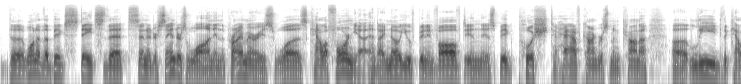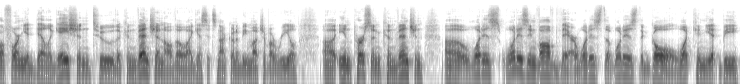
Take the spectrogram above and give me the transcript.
the one of the big states that Senator Sanders won in the primaries was California, and I know you've been involved in this big push to have Congressman Khanna uh, lead the California delegation to the convention. Although I guess it's not going to be much of a real uh, in-person convention. Uh, what is what is involved there? What is the what is the goal? What can yet be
